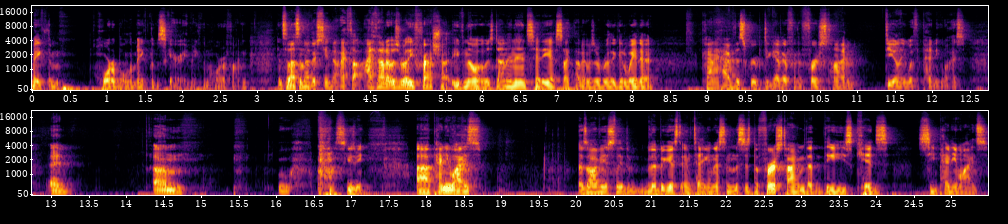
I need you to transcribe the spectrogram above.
make them horrible and make them scary, make them horrifying. And so that's another scene that I thought I thought it was really fresh, uh, even though it was done in Insidious. I thought it was a really good way to kind of have this group together for the first time dealing with Pennywise. And um ooh, excuse me. Uh, Pennywise is obviously the the biggest antagonist and this is the first time that these kids see Pennywise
